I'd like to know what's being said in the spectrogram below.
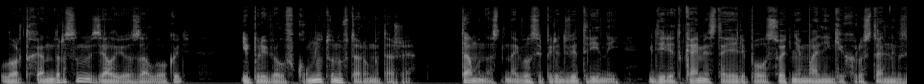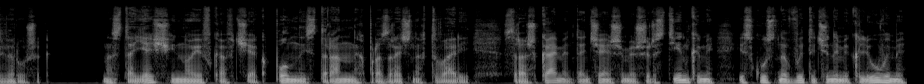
Лорд Хендерсон взял ее за локоть и привел в комнату на втором этаже. Там он остановился перед витриной, где редками стояли полсотни маленьких хрустальных зверушек. Настоящий Ноев ковчег, полный странных прозрачных тварей, с рожками, тончайшими шерстинками, искусно выточенными клювами.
